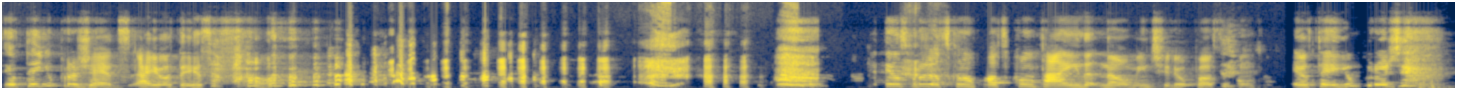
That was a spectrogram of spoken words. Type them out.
Eu tenho projetos, aí eu odeio essa fala. tem os projetos que eu não posso contar ainda. Não, mentira, eu posso contar. Eu tenho um projeto,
